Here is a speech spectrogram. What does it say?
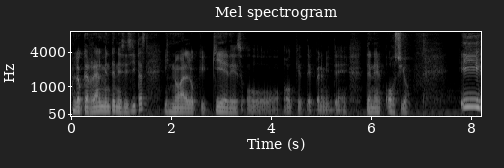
lo que realmente necesitas y no a lo que quieres o, que te permite tener ocio. Y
